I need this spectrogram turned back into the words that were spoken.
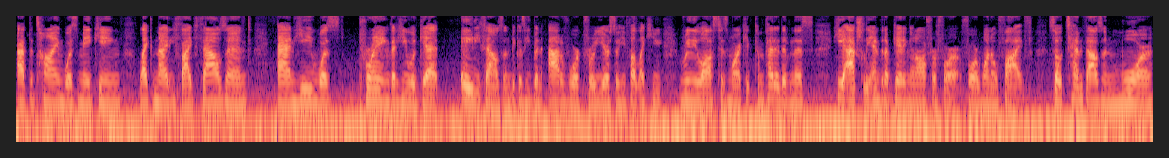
at the time was making like ninety five thousand, and he was praying that he would get 80,000 because he'd been out of work for a year so he felt like he really lost his market competitiveness he actually ended up getting an offer for for 105 so 10,000 more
